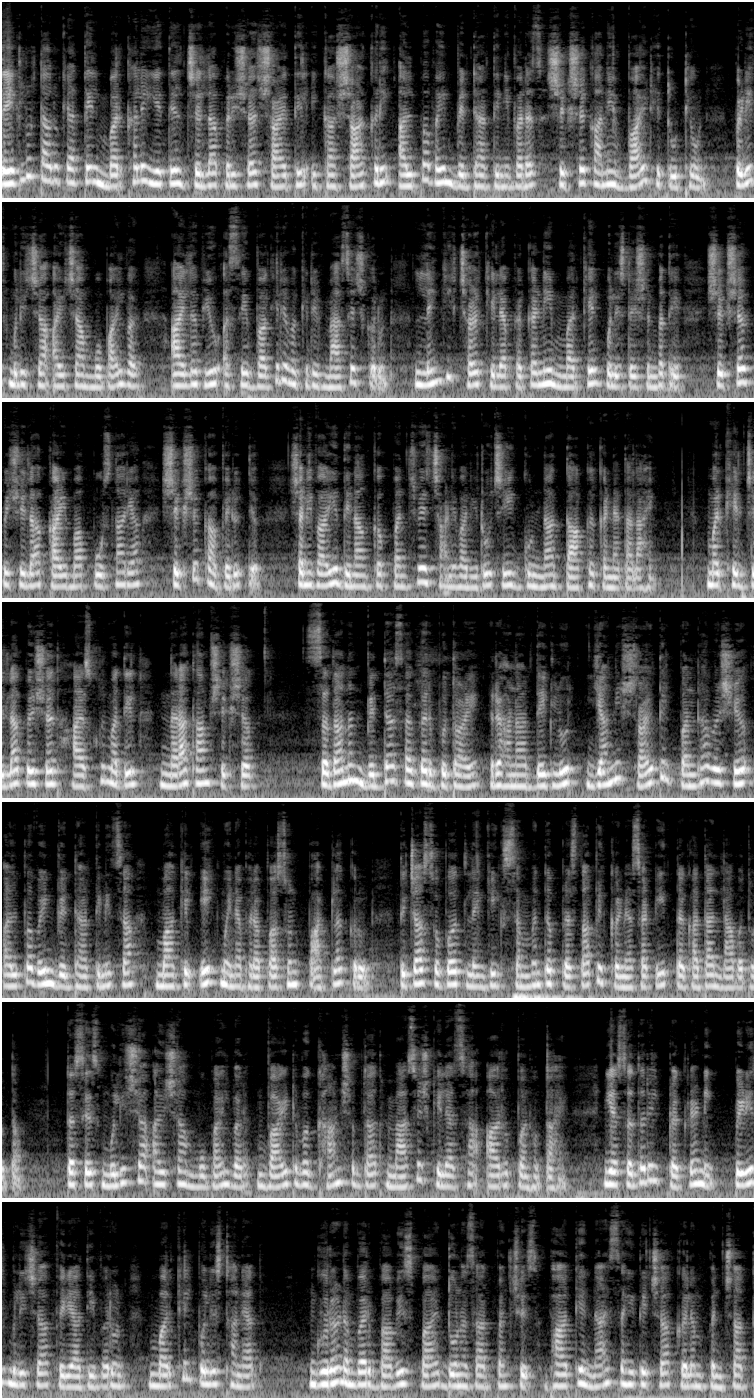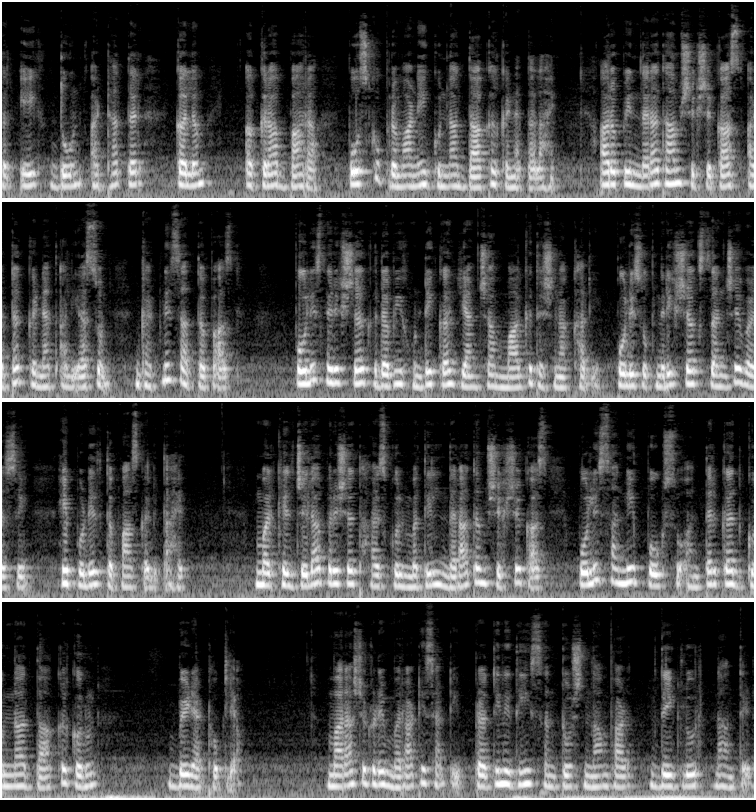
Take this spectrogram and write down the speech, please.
देगलूर तालुक्यातील मरखले येथील जिल्हा परिषद शाळेतील एका शाळकरी अल्पवयीन विद्यार्थिनीवरच शिक्षकाने वाईट हेतू ठेवून पीडित मुलीच्या आईच्या मोबाईलवर आय लव्ह यू असे वगैरे वगैरे मेसेज करून लैंगिक छळ केल्याप्रकरणी मरखेल पोलीस स्टेशनमध्ये शिक्षक पेशीला काळीमा पोचणाऱ्या शिक्षकाविरुद्ध शनिवारी दिनांक पंचवीस जानेवारी रोजी गुन्हा दाखल करण्यात आला आहे. मरखेल जिल्हा परिषद हायस्कूलमधील नराथाम शिक्षक सदानंद विद्यासागर भुताळे राहणार देगलूर. यांनी शाळेतील पंधरा वर्षीय अल्पवयीन विद्यार्थिनीचा मागील एक महिन्याभरापासून पाठलाग करून तिच्यासोबत लैंगिक संबंध प्रस्थापित करण्यासाठी तगादा लावत होता. तसेच मुलीच्या आईच्या मोबाईलवर वाईट व घाण शब्दात मॅसेज केल्याचा आरोप पण होत आहे. या सदरील प्रकरणी पीडित मुलीच्या फिर्यादीवरून मर्किल पोलीस ठाण्यात गुन्हा नंबर बावीस बाय दोन हजार पंचवीस भारतीय न्याय संहितेच्या कलम पंच्याहत्तर एक दोन अठ्याहत्तर कलम अकरा बारा पोस्को प्रमाणे गुन्हा दाखल करण्यात आला आहे. आरोपी नराधाम शिक्षकास अटक करण्यात आली असून घटनेचा तपास पोलीस निरीक्षक रवी हुंडेकर यांच्या मार्गदर्शनाखाली पोलीस उपनिरीक्षक संजय वळसे हे पुढील तपास करीत आहेत. मरखेल जिल्हा परिषद हायस्कूलमधील नराधम शिक्षकास पोलिसांनी पोक्सो अंतर्गत गुन्हा दाखल करून बेड्या ठोकल्या. महाराष्ट्र टुडे मराठीसाठी प्रतिनिधी संतोष नामवाड देगलूर नांदेड.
